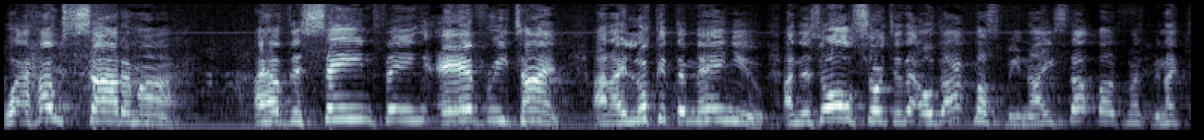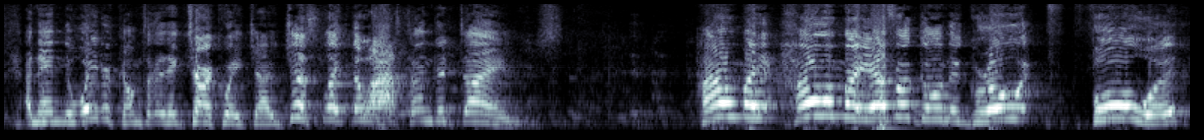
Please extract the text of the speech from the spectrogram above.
Well, how sad am I? I have the same thing every time. And I look at the menu, and there's all sorts of that. Oh, that must be nice. That must be nice. And then the waiter comes, and I take char kway teow, just like the last hundred times. How am I, how am I ever going to grow forward?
